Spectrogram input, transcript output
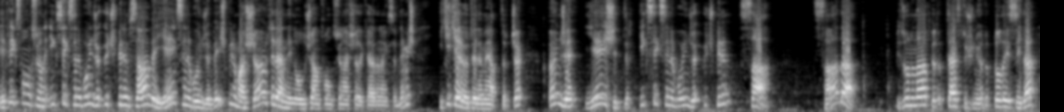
fx fonksiyonu x ekseni boyunca 3 birim sağa ve y ekseni boyunca 5 birim aşağı ötelendiğinde oluşan fonksiyon aşağıdakilerden hangisi demiş. İki kere öteleme yaptıracak. Önce y eşittir x ekseni boyunca 3 birim sağ. Sağda biz onu ne yapıyorduk? Ters düşünüyorduk. Dolayısıyla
